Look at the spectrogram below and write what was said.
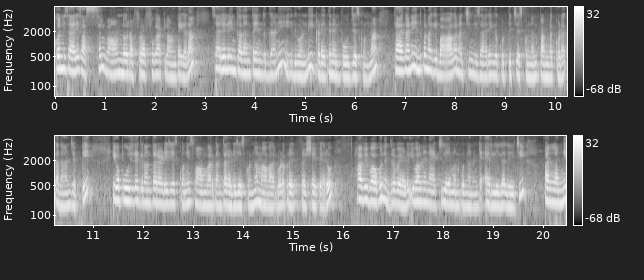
కొన్ని శారీస్ అస్సలు బాగుండవు. రఫ్ రఫ్గా అట్లా ఉంటాయి కదా. సరేలే ఇంకా అదంతా ఎందుకు కానీ ఇదిగోండి ఇక్కడైతే నేను పూజ చేసుకుంటున్నా. తాగానే ఎందుకో నాకు బాగా నచ్చింది ఈ శారీ. ఇంకా కుట్టించేసుకున్నాను పండగ కూడా కదా అని చెప్పి. ఇక పూజ దగ్గర అంతా రెడీ చేసుకొని స్వామివారికి అంతా రెడీ చేసుకుంటున్నా. మా వారు కూడా ఫ్రెష్ అయిపోయారు. బాబు నిద్రపోయాడు. ఇవాళ నేను యాక్చువల్లీ ఏమనుకున్నానంటే ఎర్లీగా లేచి పనులన్నీ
